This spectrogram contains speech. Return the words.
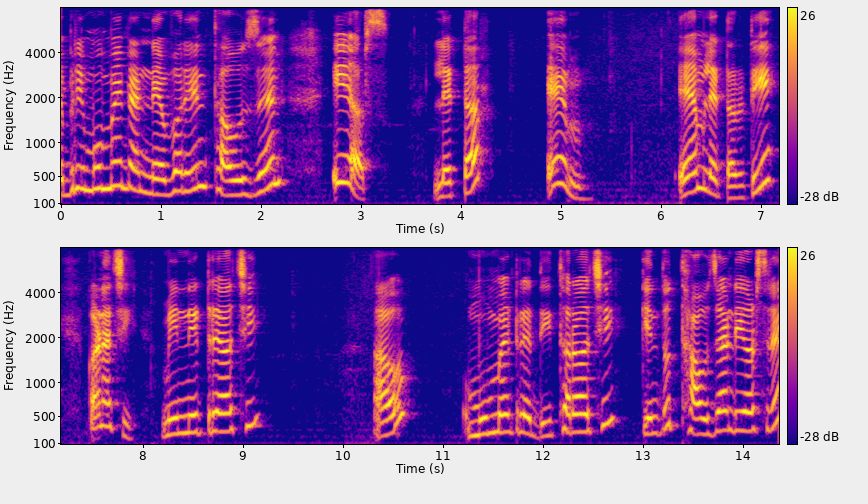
every moment and never in thousand years letter M M ଲେଟର୍ଟି କ'ଣ ଅଛି ମିନିଟ୍ରେ ଅଛି ଆଉ ମୁଭମେଣ୍ଟରେ ଦୁଇଥର ଅଛି କିନ୍ତୁ ଥାଉଜାଣ୍ଡ ଇୟର୍ସରେ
